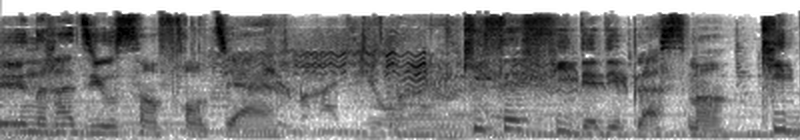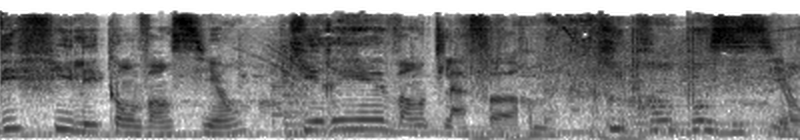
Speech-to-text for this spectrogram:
Une radio sans frontières. Qui fait fi des déplacements, qui défie les conventions, qui réinvente la forme, qui prend position.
